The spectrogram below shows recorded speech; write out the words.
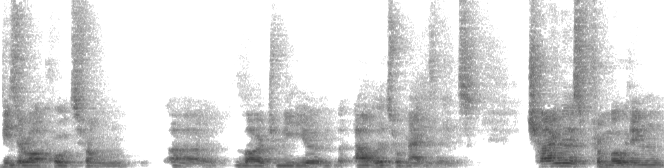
These are all quotes from uh, large media outlets or magazines. China is promoting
